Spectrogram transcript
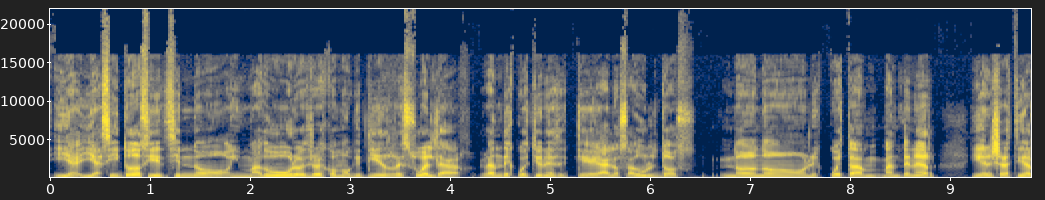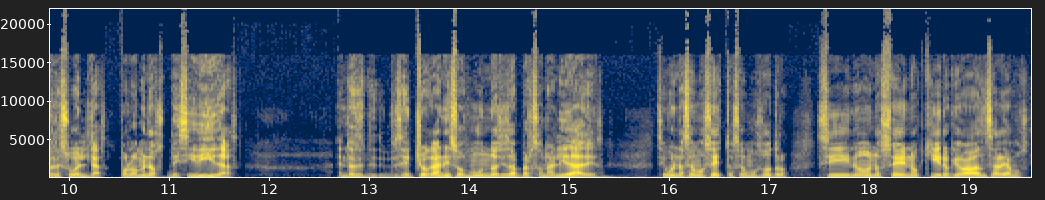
y, así todo sigue siendo inmaduro, es como que tiene resueltas grandes cuestiones que a los adultos no, no les cuesta mantener, y él ya las tiene resueltas, por lo menos decididas. Entonces se chocan esos mundos y esas personalidades. Si bueno, hacemos esto, hacemos otro. Sí, no, no sé, no quiero, que va a avanzar, digamos.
